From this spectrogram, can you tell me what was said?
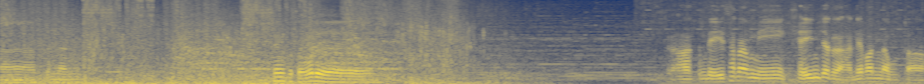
아 끝나네. 생각보다 오래 아, 근데 이 사람이 개인전을 안 해봤나 보다.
